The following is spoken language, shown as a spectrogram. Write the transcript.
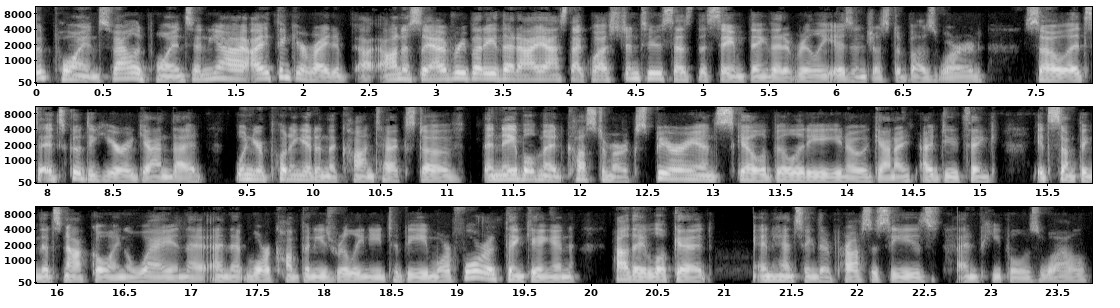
Good points, valid points. And yeah, I think you're right. Uh, honestly, everybody that I ask that question to says the same thing that it really isn't just a buzzword. So it's it's good to hear again that when you're putting it in the context of enablement, customer experience, scalability, you know, again, I, I do think it's something that's not going away and that and that more companies really need to be more forward thinking and how they look at enhancing their processes and people as well.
